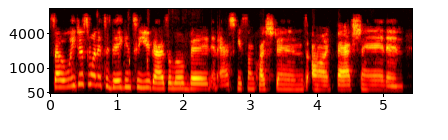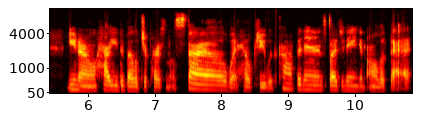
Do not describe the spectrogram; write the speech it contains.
So we just wanted to dig into you guys a little bit and ask you some questions on fashion and, you know, how you developed your personal style, what helped you with confidence, budgeting, and all of that.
